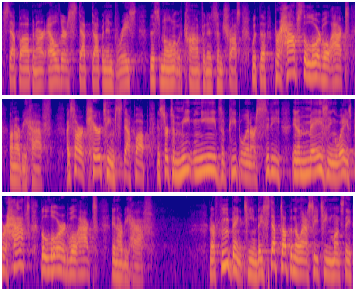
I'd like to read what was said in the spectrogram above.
step up and our elders stepped up and embraced this moment with confidence and trust, with the perhaps the Lord will act on our behalf. I saw our care team step up and start to meet needs of people in our city in amazing ways. Perhaps the Lord will act in our behalf. And our food bank team, they stepped up in the last 18 months. They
